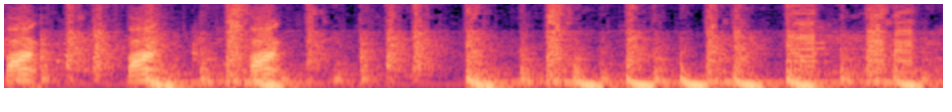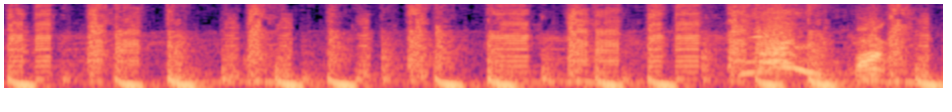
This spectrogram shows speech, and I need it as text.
bonk, bonk, bonk. Bonk.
